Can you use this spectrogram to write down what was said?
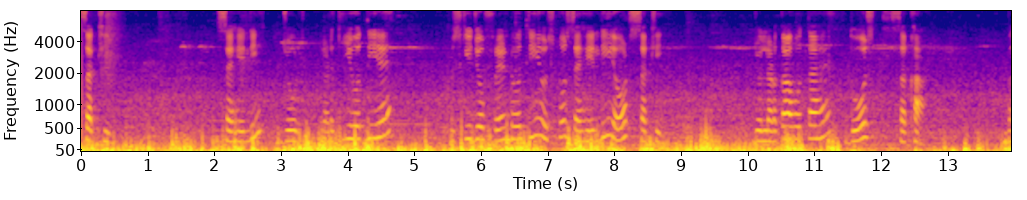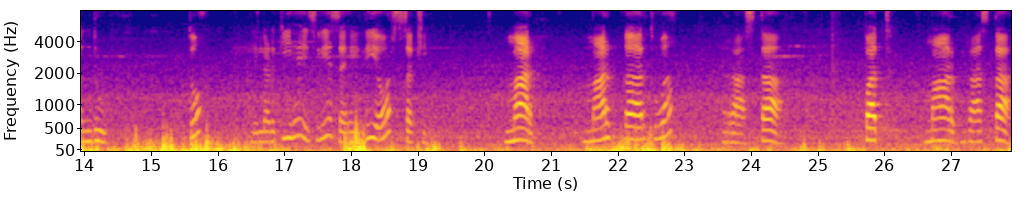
सखी। सहेली जो लड़की होती है, उसकी जो फ्रेंड होती है, उसको सहेली और सखी। जो लड़का होता है, दोस्त, सखा, बंधु। तो ये लड़की है, इसलिए सहेली और सखी। मार्ग। मार्ग का अर्थ हुआ रास्ता। पथ। मार्ग, रास्ता।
